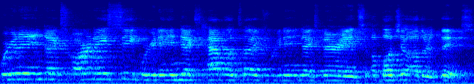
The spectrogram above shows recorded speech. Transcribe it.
We're going to index RNA-seq. We're going to index haplotypes. We're going to index variants, a bunch of other things.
